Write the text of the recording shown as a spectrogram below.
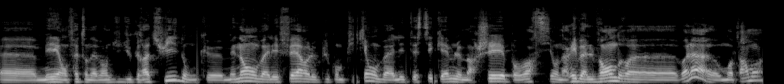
Euh, mais en fait, on a vendu du gratuit, donc euh, maintenant on va aller faire le plus compliqué, on va aller tester quand même le marché pour voir si on arrive à le vendre, voilà, au mois par mois.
